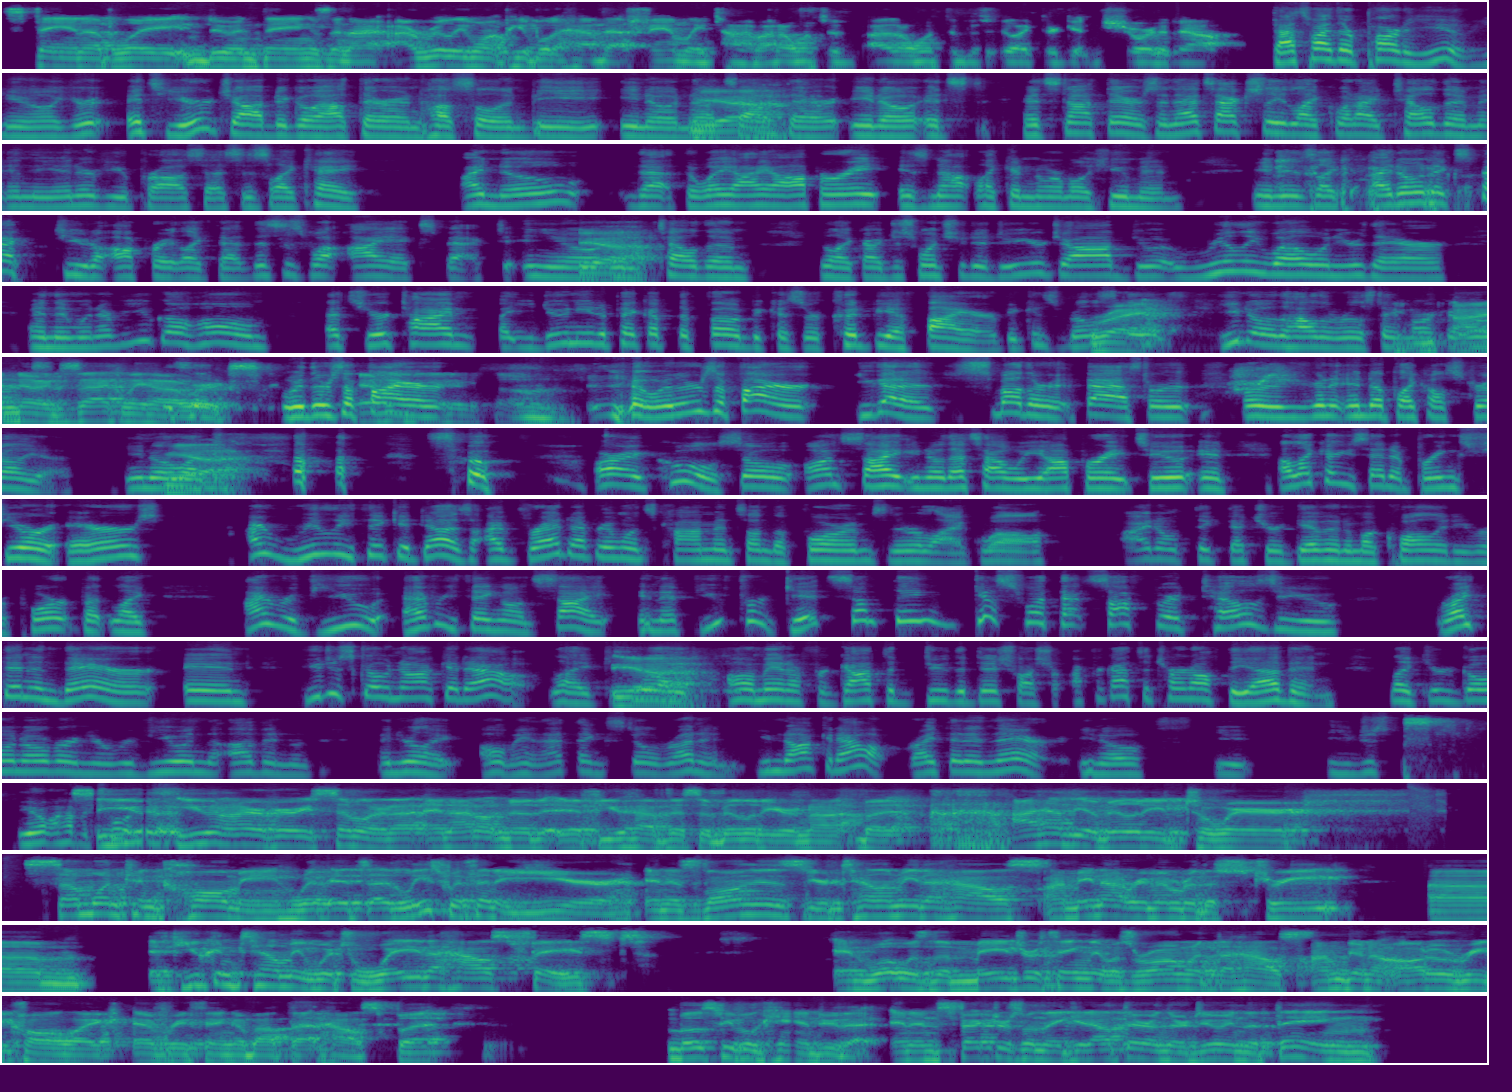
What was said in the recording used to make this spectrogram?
staying up late and doing things. And I, I really want people to have that family time. I don't want to. I don't want them to feel like they're getting shorted out that's why they're part of you you know you're it's your job to go out there and hustle and be you know nuts yeah. out there you know it's it's not theirs and that's actually like what i tell them in the interview process is like hey i know that the way i operate is not like a normal human it is like i don't expect you to operate like that this is what i expect and you know yeah. and tell them like i just want you to do your job do it really well when you're there and then whenever you go home that's your time, but you do need to pick up the phone because there could be a fire. Because real estate, right. you know how the real estate mm, market I works. I know exactly how it's it like, works. When there's a fire, you know, when there's a fire, you got to smother it fast, or or you're going to end up like Australia. You know, yeah. like so. All right, cool. So on site, you know, that's how we operate too. And I like how you said it brings fewer errors. I really think it does. I've read everyone's comments on the forums. They're like, well, I don't think that you're giving them a quality report, but like I review everything on site. And if you forget something, guess what? That software tells you right then and there. And you just go knock it out. Like yeah. you're like, oh man, I forgot to do the dishwasher. I forgot to turn off the oven. Like you're going over and you're reviewing the oven and you're like, oh man, that thing's still running. You knock it out right then and there. You know, you you just you don't have a so choice. You, you and I are very similar, and I, and I don't know that if you have this ability or not, but I have the ability to where someone can call me with it's at least within a year and as long as you're telling me the house i may not remember the street um, if you can tell me which way the house faced and what was the major thing that was wrong with the house i'm going to auto recall like everything about that house but most people can't do that and inspectors when they get out there and they're doing the thing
